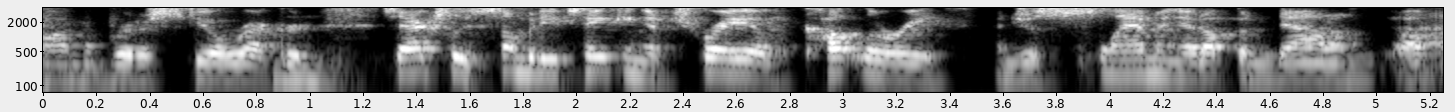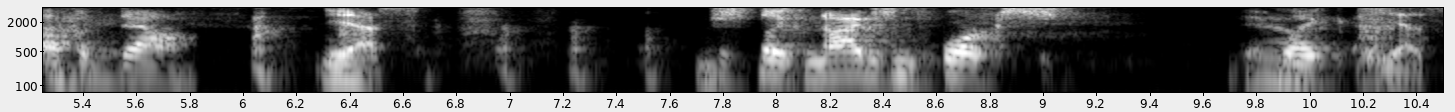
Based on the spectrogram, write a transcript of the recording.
on the British Steel record mm. is actually somebody taking a tray of cutlery and just slamming it up and down and uh, up and down. Yes. Just like knives and forks. Yeah. Like yes,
